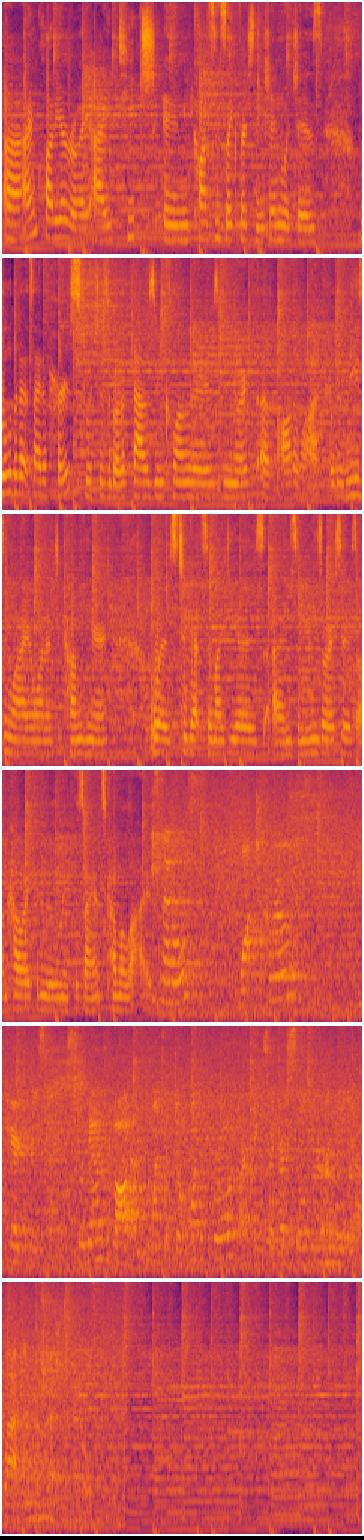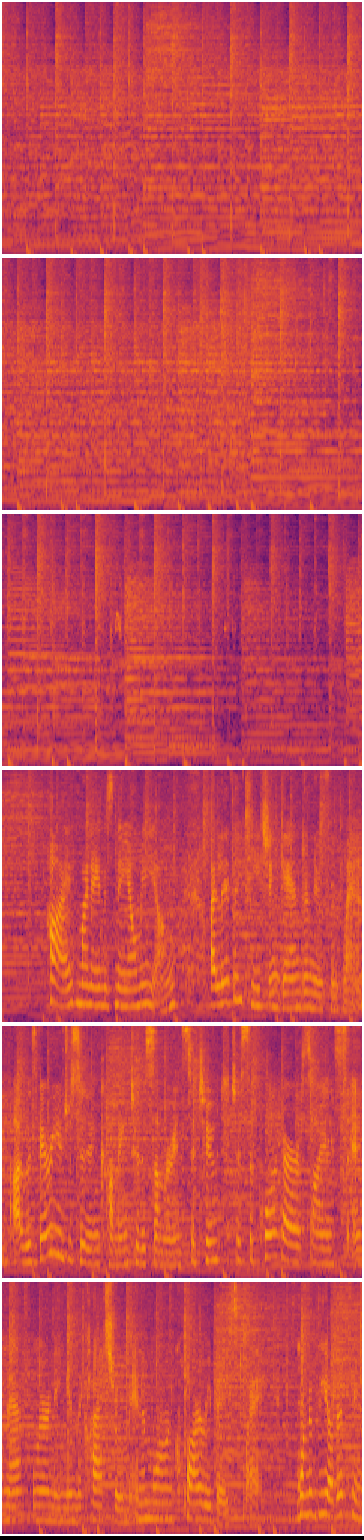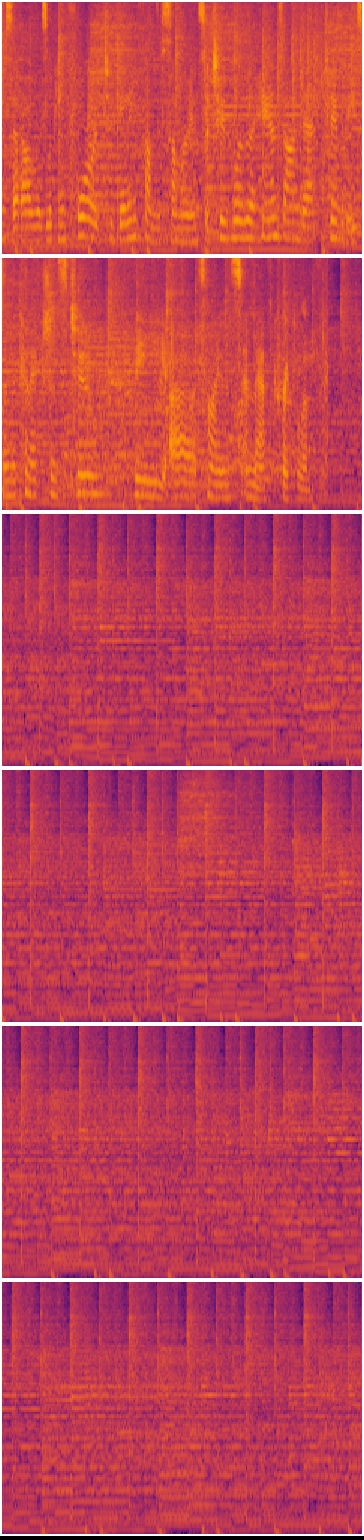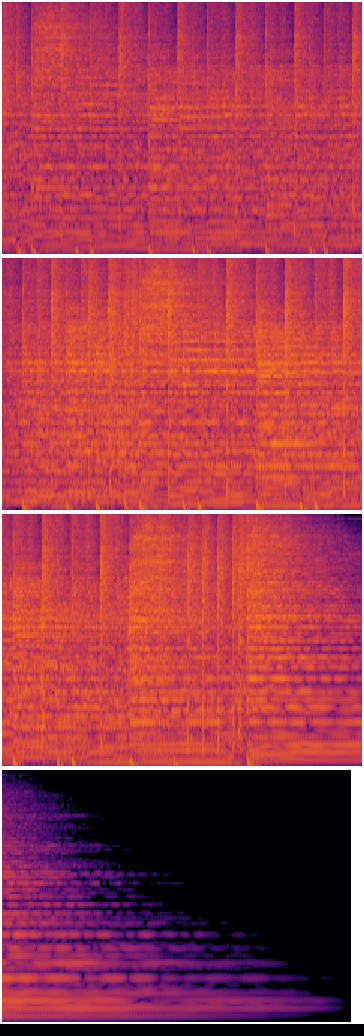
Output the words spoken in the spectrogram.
Uh, I'm Claudia Roy. I teach in Constance Lake First Nation, which is a little bit outside of Hearst, which is about a thousand kilometers north of Ottawa. The reason why I wanted to come here was to get some ideas and some resources on how I can really make the science come alive. These metals want to corrode compared to these metals. So down at the bottom, the ones that don't want to corrode are Hi, my name is Naomi Young. I live and teach in Gander, Newfoundland. I was very interested in coming to the Summer Institute to support our science and math learning in the classroom in a more inquiry-based way. One of the other things that I was looking forward to getting from the Summer Institute were the hands-on activities and the connections to the uh, science and math curriculum.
